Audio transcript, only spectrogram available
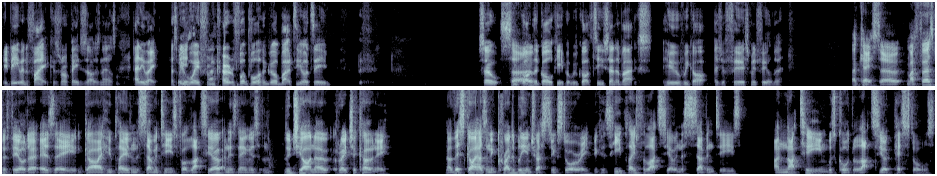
He beat him in a fight because Rob Page is hard as nails. Anyway, let's move away from current football and go back to your team. So, So- we've got the goalkeeper. We've got two centre backs. Who have we got as your first midfielder? Okay, so my first midfielder is a guy who played in the 70s for Lazio, and his name is Luciano Re Cecconi. Now, this guy has an incredibly interesting story because he played for Lazio in the 70s, and that team was called the Lazio Pistols.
